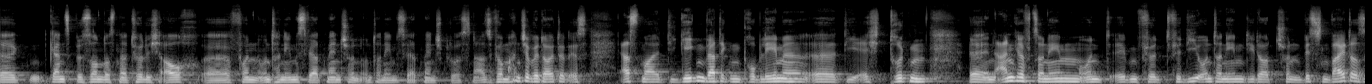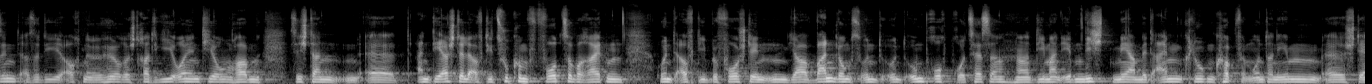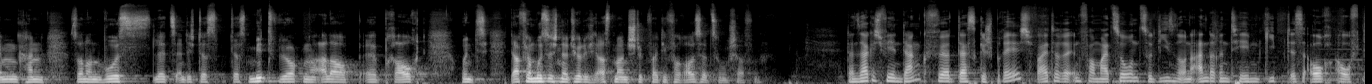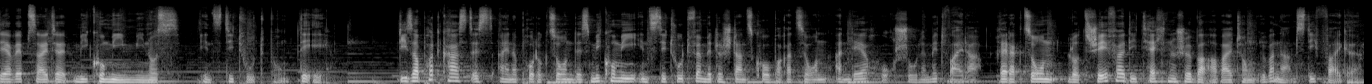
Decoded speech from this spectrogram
ganz besonders natürlich auch von Unternehmenswert Mensch und Unternehmenswert Mensch Plus. Ne. Also für manche bedeutet es erstmal die gegenwärtigen Probleme, die echt drücken, in Angriff zu nehmen und eben für, für die Unternehmen, die dort schon ein bisschen weiter sind, also die auch eine höhere Strategieorientierung haben, sich dann äh, an der Stelle auf die Zukunft vorzubereiten und auf die bevorstehenden ja, Wandlungs- und, und Umbruchprozesse, na, die man eben nicht mehr mit einem klugen Kopf im Unternehmen äh, stemmen kann, sondern wo es letztendlich das, das Mitwirken aller äh, braucht. Und dafür muss ich natürlich erstmal ein Stück weit die Voraussetzungen schaffen. Dann sage ich vielen Dank für das Gespräch. Weitere Informationen zu diesen und anderen Themen gibt es auch auf der Webseite mikomi-institut.de. Dieser Podcast ist eine Produktion des Mikomi Institut für Mittelstandskooperation an der Hochschule Mittweida. Redaktion Lutz Schäfer, die technische Bearbeitung übernahm Steve Weige.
